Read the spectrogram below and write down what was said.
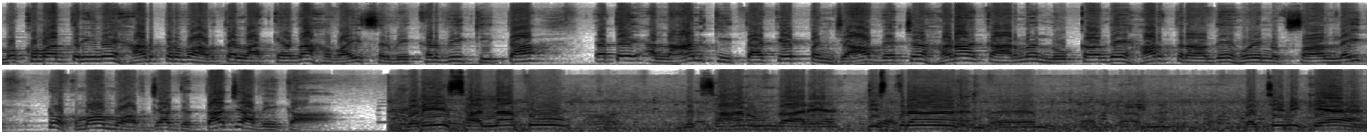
ਮੁੱਖ ਮੰਤਰੀ ਨੇ ਹੜ੍ਹ ਪ੍ਰਭਾਵਿਤ ਇਲਾਕਿਆਂ ਦਾ ਹਵਾਈ ਸਰਵੇਖਣ ਵੀ ਕੀਤਾ ਅਤੇ ਐਲਾਨ ਕੀਤਾ ਕਿ ਪੰਜਾਬ ਵਿੱਚ ਹੜ੍ਹਾਂ ਕਾਰਨ ਲੋਕਾਂ ਦੇ ਹਰ ਤਰ੍ਹਾਂ ਦੇ ਹੋਏ ਨੁਕਸਾਨ ਲਈ ਢੁਕਵਾਂ ਮੁਆਵਜ਼ਾ ਦਿੱਤਾ ਜਾਵੇਗਾ। ਬੜੇ ਸਾਲਾਂ ਤੋਂ ਨੁਕਸਾਨ ਹੁੰਦਾ ਆ ਰਿਹਾ। ਜਿਸ ਤਰ੍ਹਾਂ ਬੱਚੇ ਨੇ ਕਿਹਾ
